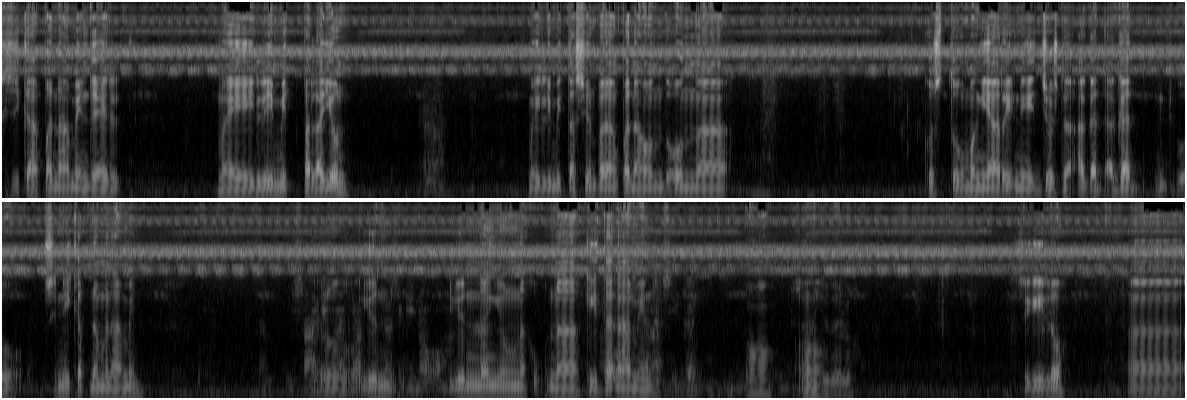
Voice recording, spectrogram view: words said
sisikapan namin dahil may limit pala yun. Ah, may limitasyon pa ng panahon doon na gustong mangyari ni George na agad-agad hindi po sinikap naman namin sabi Pero yun- yun lang yung nakita namin. Oo. Sabi dito lo. sige lo Ah,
